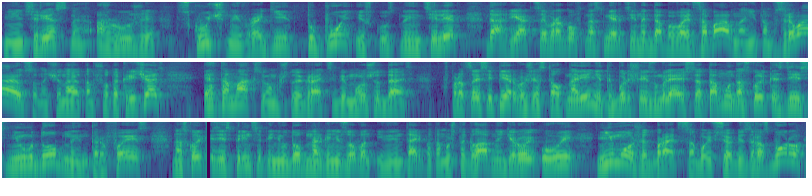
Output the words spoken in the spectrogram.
Неинтересное оружие, скучные враги, тупой искусственный интеллект. Да, реакция врагов на смерть иногда бывает забавна. Они там взрываются, начинают там что-то кричать. Это максимум, что игра тебе может дать процессе первых же столкновений ты больше изумляешься тому, насколько здесь неудобный интерфейс, насколько здесь в принципе неудобно организован инвентарь, потому что главный герой, увы, не может брать с собой все без разбору,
